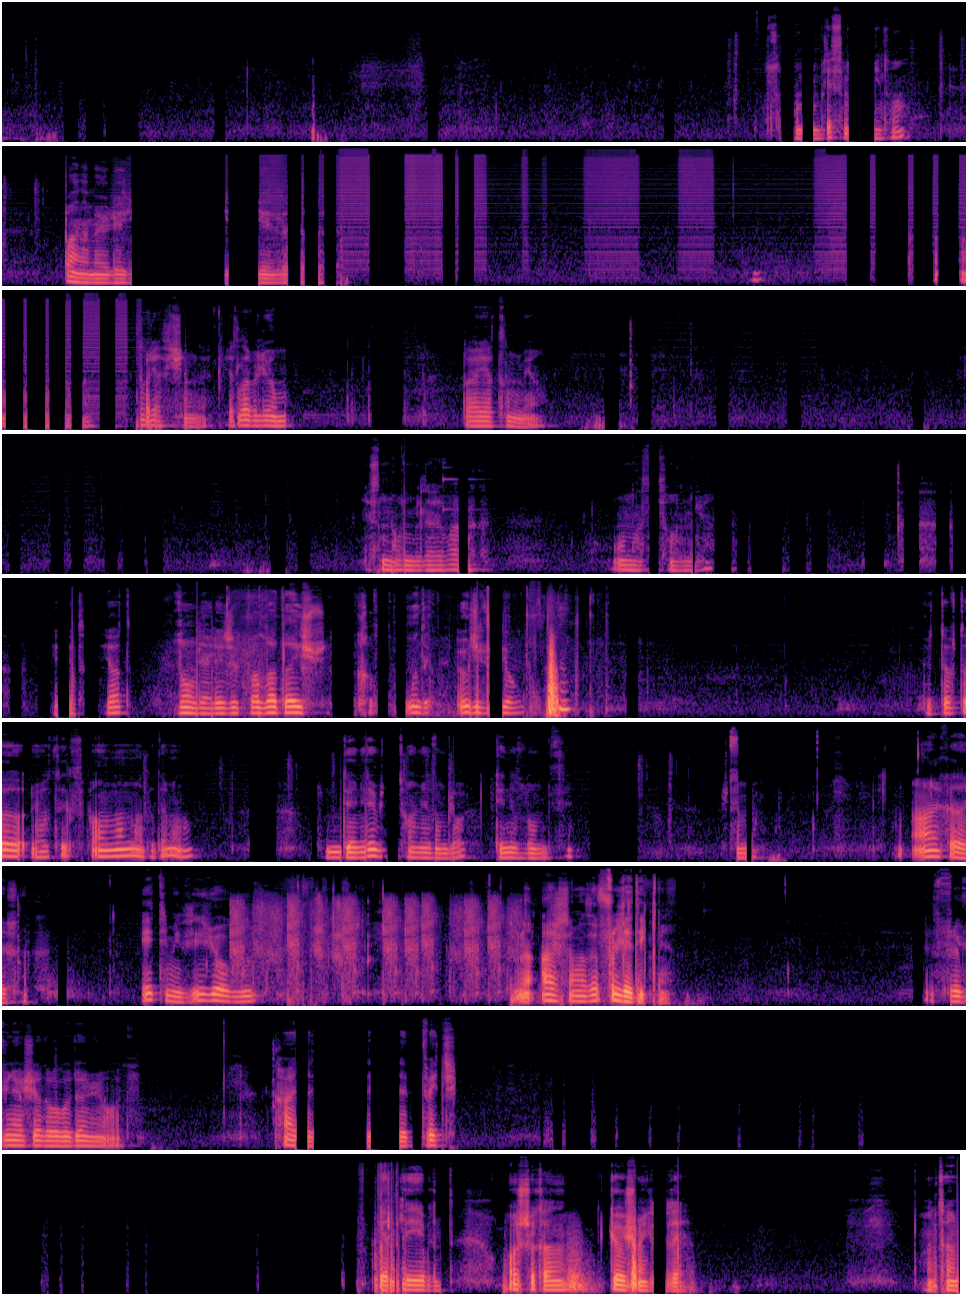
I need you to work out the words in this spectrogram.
Bana mı öyle geldi? Yat şimdi. Yatılabiliyor mu? Daha yatılmıyor. Yasın oğlum bile bak. O nasıl oluyor? Yat. Yat. Zombiler gelecek. Vallahi daha hiçbir şey kalmadık. Önce video. Etrafta yaratık spawnlanmadı değil mi lan? Denizde bir tane zombi var. Deniz zombisi. İşte Arkadaşlar. Etimizi yiyoruz. Şimdi aşağımızı fullledik mi? Süre güneşe doğru dönüyoruz. Kaydet ve çık. diyebilirim. Hoşçakalın. Görüşmek üzere. Tamam.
